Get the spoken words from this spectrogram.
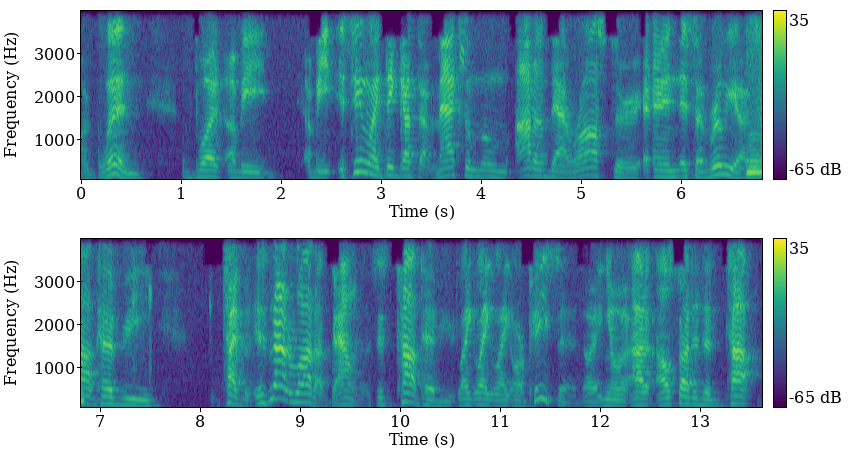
uh, Glenn. But I mean, I mean, it seemed like they got the maximum out of that roster, and it's a really a mm. top heavy type of. It's not a lot of balance. It's top heavy, like like like RP said. Uh, you know, outside of the top,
